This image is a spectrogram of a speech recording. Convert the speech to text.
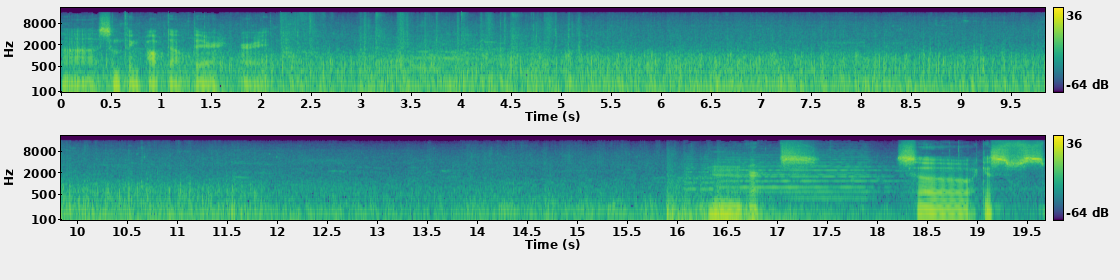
Uh, something popped out there. Alright. Mm, Alright. So, I guess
